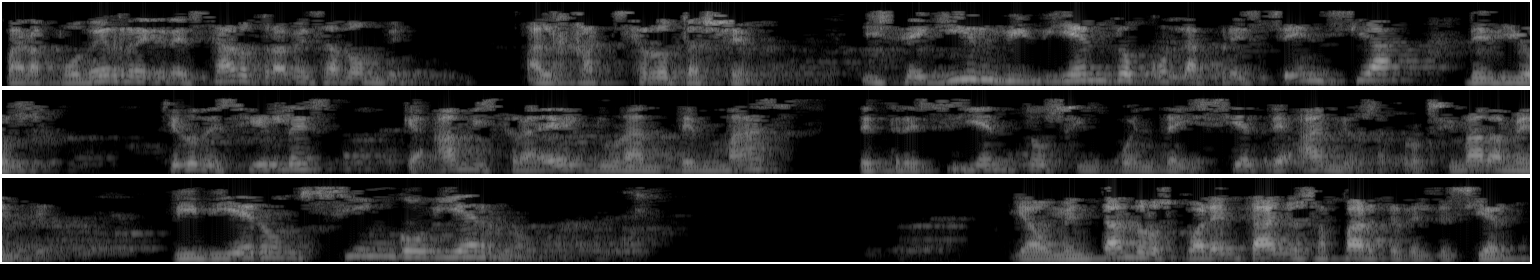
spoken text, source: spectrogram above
para poder regresar otra vez a dónde? Al Hatzrot Hashem y seguir viviendo con la presencia de Dios. Quiero decirles que Am Israel durante más de 357 años aproximadamente vivieron sin gobierno y aumentando los 40 años aparte del desierto,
